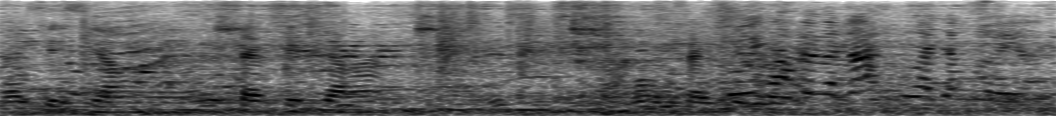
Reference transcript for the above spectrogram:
ใส่สีเสียงแสงสีเสียงอะวงแสงสีอุ้ยเสียงทำไมมันน่ากลัวจังเลยอะเ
